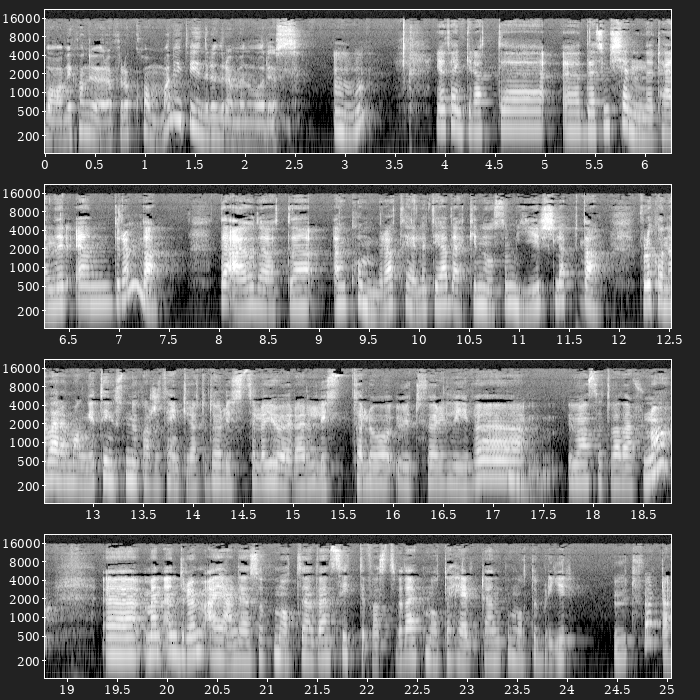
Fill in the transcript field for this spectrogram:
hva vi kan gjøre for å komme litt videre i drømmen vår. Mm. Jeg tenker at eh, det som kjennetegner en drøm, da, det er jo det at en kommer att hele tida. Det er ikke noe som gir slipp, da. For det kan jo være mange ting som du kanskje tenker at du har lyst til å gjøre eller lyst til å utføre i livet, uansett hva det er for noe. Eh, Men en drøm er gjerne den som på en måte den sitter fast ved deg på en måte helt til den på en måte blir utført. da.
